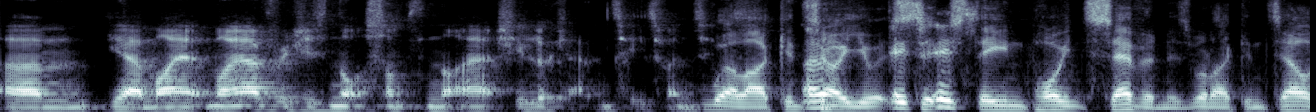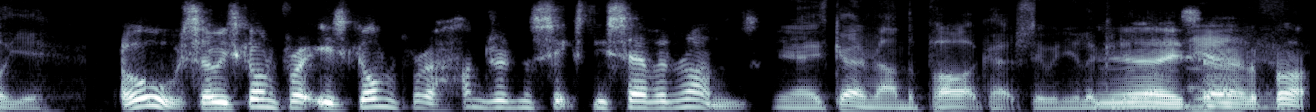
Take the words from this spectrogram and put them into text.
um, yeah, my my average is not something that I actually look at in T20. Well, I can tell um, you it's sixteen point seven is what I can tell you. Oh, so he's gone for he's gone for 167 runs. Yeah, he's going around the park actually. When you look at it. yeah, it, he's going around the park.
